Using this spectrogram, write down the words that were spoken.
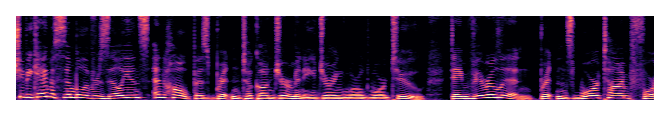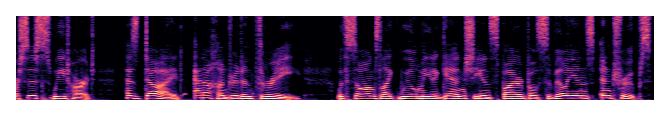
She became a symbol of resilience and hope as Britain took on Germany during World War II. Dame Vera Lynn, Britain's wartime forces sweetheart, has died at 103. With songs like We'll Meet Again, she inspired both civilians and troops.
